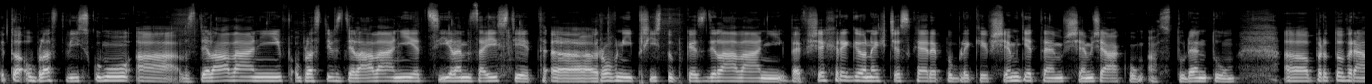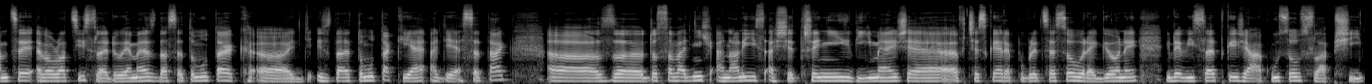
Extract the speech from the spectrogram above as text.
Je to oblast výzkumu a vzdělávání. V oblasti vzdělávání je cílem zajistit eh, rovný přístup ke vzdělávání ve všech regionech České republiky, všem dětem, všem žákům a studentům. Eh, proto v rámci evaluací sledujeme, zda se tomu tak, eh, zda tomu tak je a děje se tak. Z dosavadních analýz a šetření víme, že v České republice jsou regiony, kde výsledky žáků jsou slabší.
